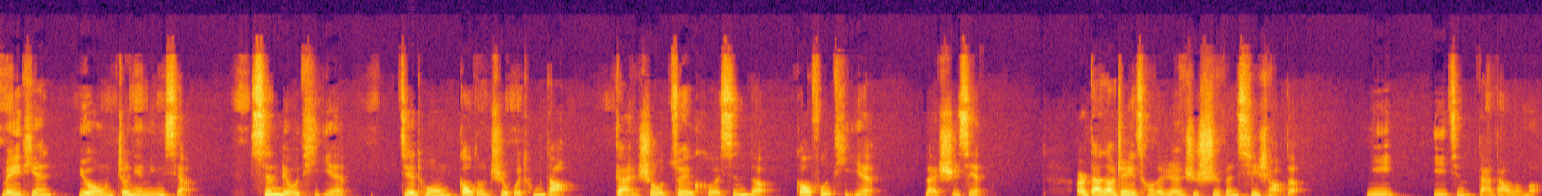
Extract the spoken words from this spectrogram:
每天用正念冥想、心流体验、接通高等智慧通道，感受最核心的高峰体验来实现。而达到这一层的人是十分稀少的。你已经达到了吗？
